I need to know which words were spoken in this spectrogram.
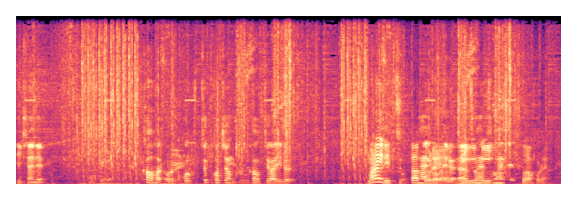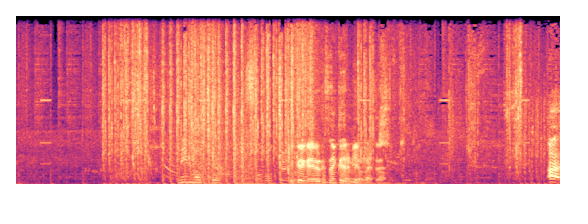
ピークしないで。オッケーカードは俺こっちこっちのこっちはいる。前で釣った後俺はい右にはい行くわこれ。面目ゆっくりゆっくりゆっくりゆっくり見ようあ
